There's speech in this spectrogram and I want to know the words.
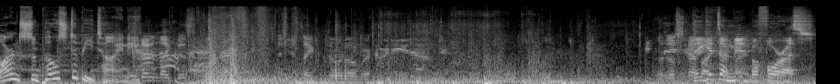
aren't supposed to be tiny. Stand like this corner, then just like throw it over. There's no sky They get to mid before us.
